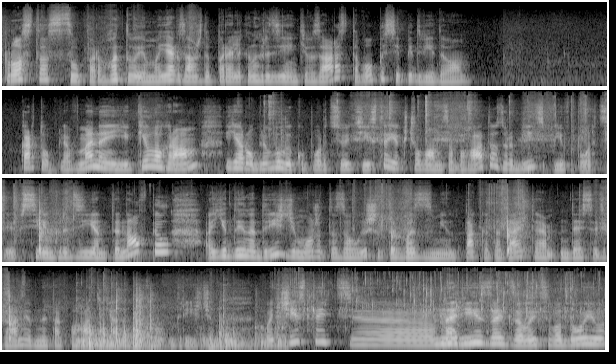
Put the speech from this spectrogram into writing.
Просто супер. Готуємо, як завжди, перелік інгредієнтів зараз та в описі під відео. Картопля. В мене її кілограм. Я роблю велику порцію тіста. Якщо вам забагато, зробіть з пів порції. Всі інгредієнти навпіл. Єдине дріжджі можете залишити без змін. Так і додайте 10 грамів, не так багато, я додаю дріжджі. Почистить, е, нарізать, залить водою,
